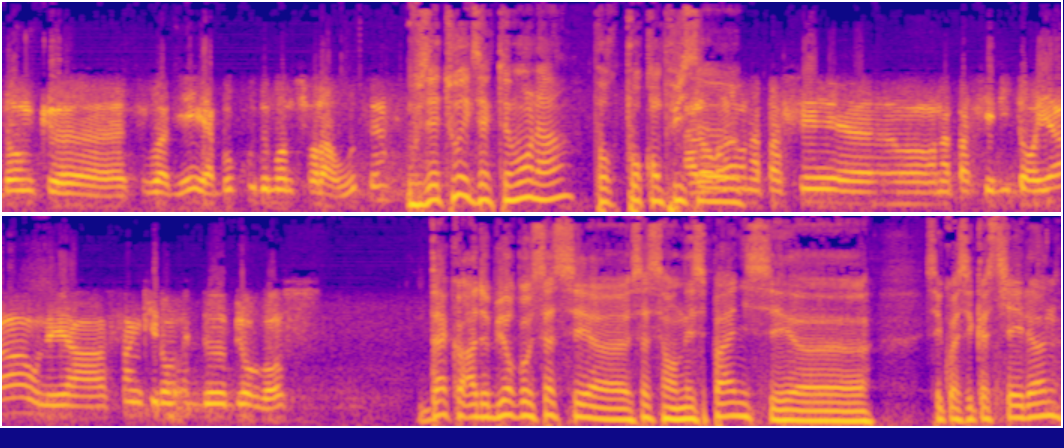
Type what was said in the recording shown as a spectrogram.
Donc euh, tout va bien. Il y a beaucoup de monde sur la route. Vous êtes où exactement là pour pour qu'on puisse Alors là, euh, on a passé, euh, on a passé Vitoria. On est à 100 km de Burgos. D'accord, ah, de Burgos, ça c'est euh, ça c'est en Espagne, c'est euh, c'est quoi, c'est Castilla y León?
